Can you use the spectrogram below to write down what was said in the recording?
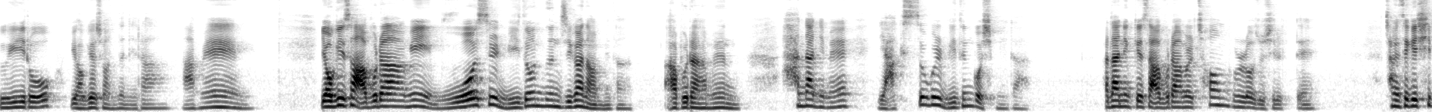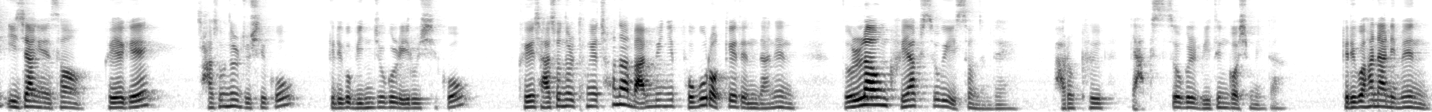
의로 여겨졌느니라. 아멘. 여기서 아브라함이 무엇을 믿었는지가 나옵니다. 아브라함은 하나님의 약속을 믿은 것입니다. 하나님께서 아브라함을 처음 불러 주실 때 창세기 12장에서 그에게 자손을 주시고 그리고 민족을 이루시고 그의 자손을 통해 천하 만민이 복을 얻게 된다는 놀라운 그 약속이 있었는데 바로 그 약속을 믿은 것입니다. 그리고 하나님은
